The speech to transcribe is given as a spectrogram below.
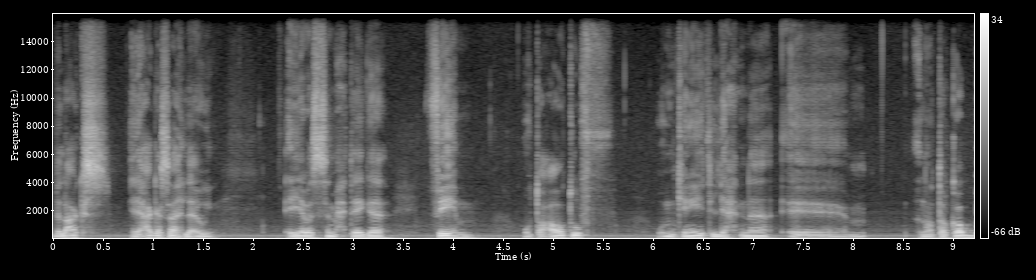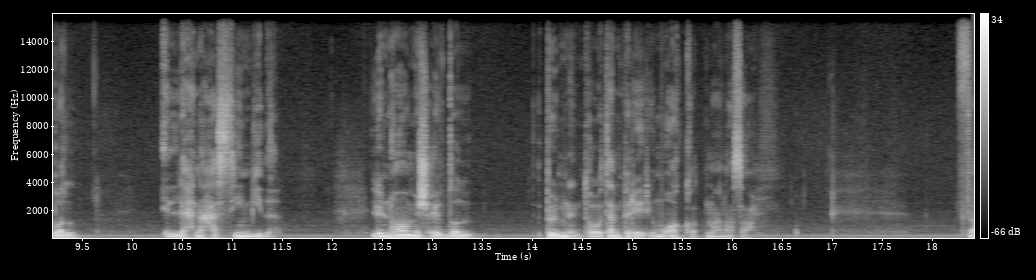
بالعكس هي حاجة سهلة أوي. هي بس محتاجة فهم وتعاطف وإمكانية اللي إحنا نتقبل اللي إحنا حاسين بيه ده. لأن هو مش هيفضل permanent هو temporary مؤقت معنى صح ف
